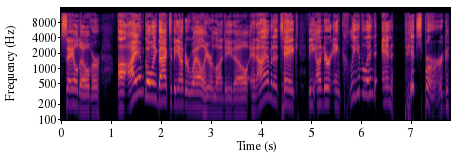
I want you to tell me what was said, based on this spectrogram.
Sailed over. Uh, I am going back to the underwell here, Lundy, though, and I am going to take the under in Cleveland and Pittsburgh,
